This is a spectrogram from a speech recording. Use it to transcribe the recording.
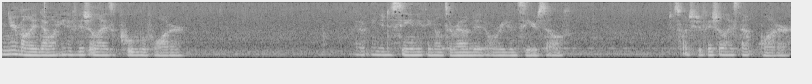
In your mind, I want you to visualize a pool of water. I don't need you to see anything else around it or even see yourself. Just want you to visualize that water.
